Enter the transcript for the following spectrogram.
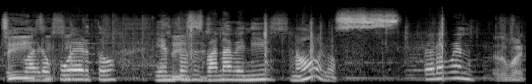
Sí, tu aeropuerto y entonces van a venir, ¿no? Los... Pero bueno, Pero bueno,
